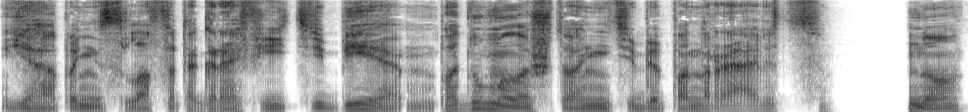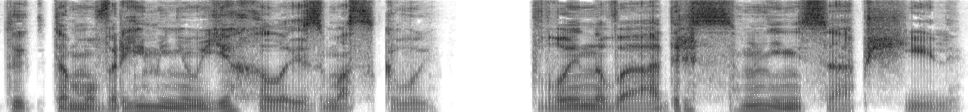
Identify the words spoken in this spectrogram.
Я понесла фотографии тебе, подумала, что они тебе понравятся. Но ты к тому времени уехала из Москвы. Твой новый адрес мне не сообщили».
